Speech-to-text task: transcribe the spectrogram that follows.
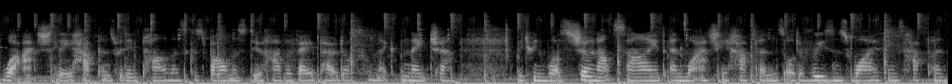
what actually happens within parliaments because parliaments do have a very paradoxical nature between what's shown outside and what actually happens or the reasons why things happen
